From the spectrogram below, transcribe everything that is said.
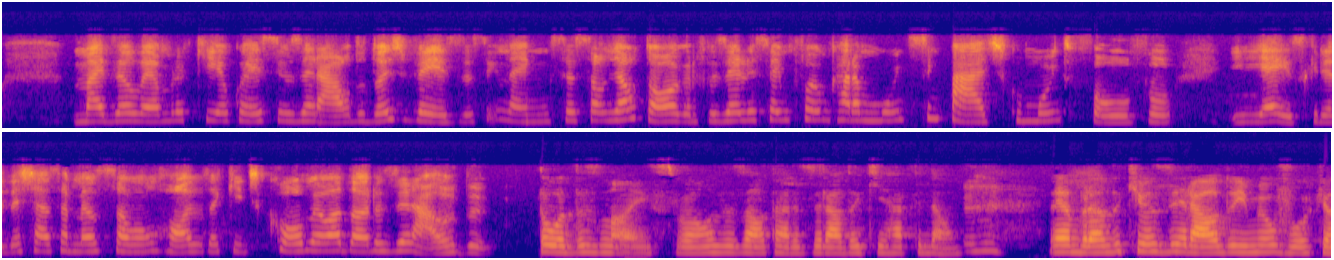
Mas eu lembro que eu conheci o Zeraldo duas vezes, assim, né? Em sessão de autógrafos. Ele sempre foi um cara muito simpático, muito fofo. E é isso, queria deixar essa menção honrosa aqui de como eu adoro o Zeraldo. Todos nós. Vamos exaltar o Zeraldo aqui rapidão. Lembrando que o Zeraldo e meu avô, que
